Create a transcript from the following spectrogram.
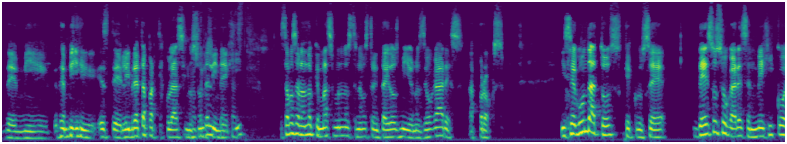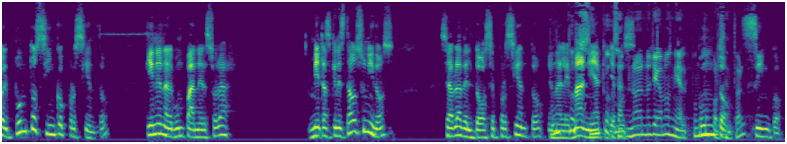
de mi, de mi este, libreta particular, sino son del INEGI, estamos hablando que más o menos tenemos 32 millones de hogares, aprox. Y según datos que crucé, de esos hogares en México, el 0.5% tienen algún panel solar. Mientras que en Estados Unidos se habla del 12%, en Alemania... que o sea, no, llegamos ni al punto, porcentual. 5.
